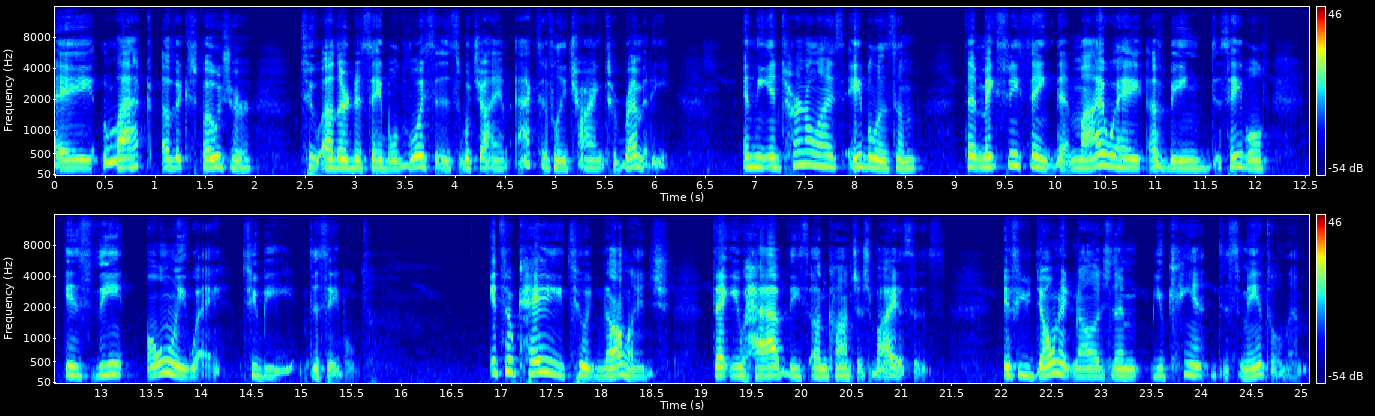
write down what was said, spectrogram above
a lack of exposure to other disabled voices, which I am actively trying to remedy, and the internalized ableism that makes me think that my way of being disabled is the only way to be disabled. It's okay to acknowledge that you have these unconscious biases. If you don't acknowledge them, you can't dismantle them.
